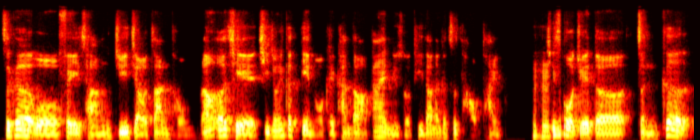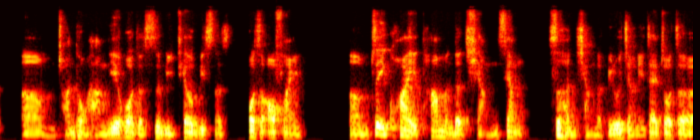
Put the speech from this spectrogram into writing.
这个我非常举脚赞同。然后，而且其中一个点我可以看到，刚才你所提到那个字淘汰嘛。其实我觉得整个嗯传统行业或者是 retail business 或者 offline，嗯这一块他们的强项是很强的。比如讲你在做这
